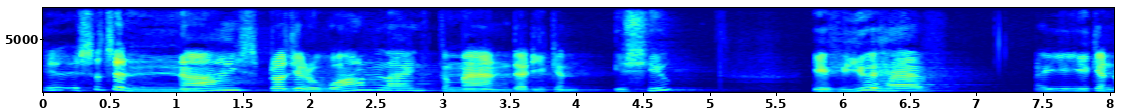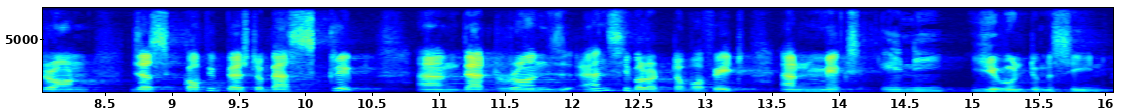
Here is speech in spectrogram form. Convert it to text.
it's such a nice project, one-line command that you can issue. If you have, uh, you can run just copy-paste a bash script, and that runs Ansible on top of it and makes any Ubuntu machine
